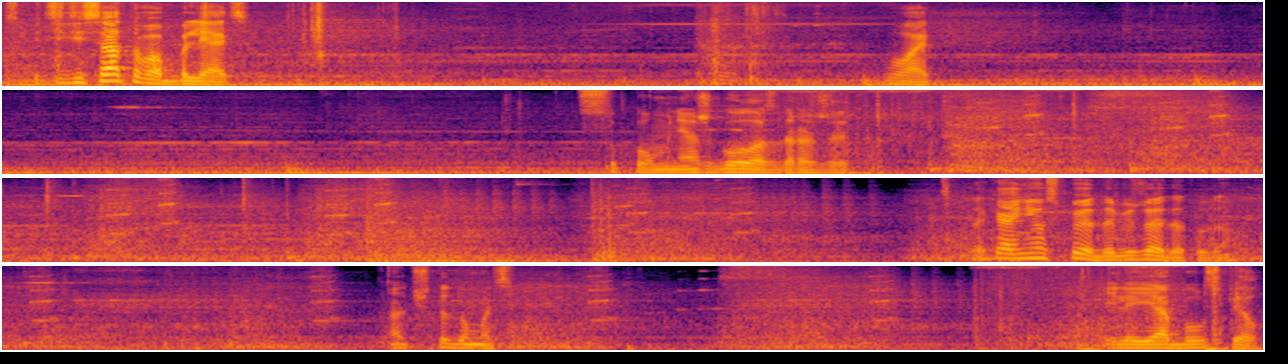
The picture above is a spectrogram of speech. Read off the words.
С 50-го, блять. Тварь. Сука, у меня аж голос дрожит. Так я не успею добежать до туда. А что думать? Или я бы успел?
